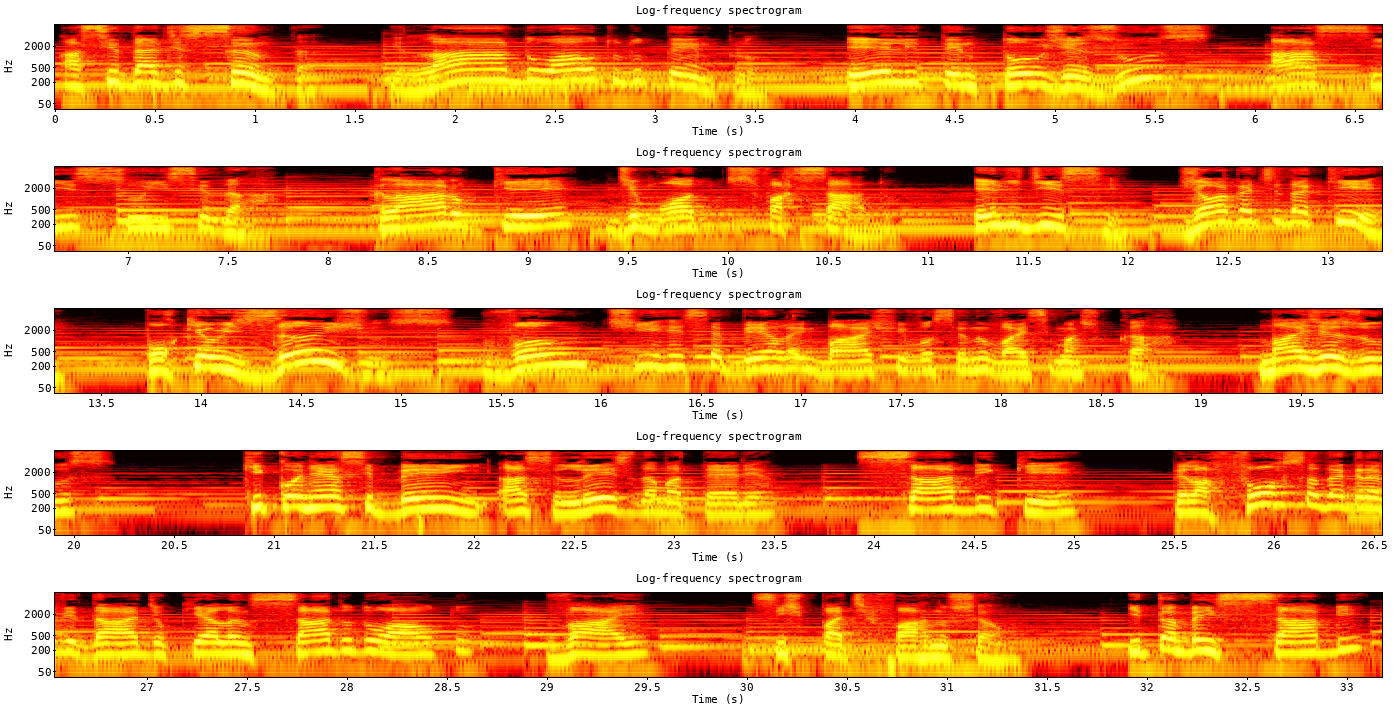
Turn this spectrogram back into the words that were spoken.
a cidade santa e lá do alto do templo ele tentou Jesus a se suicidar. Claro que de modo disfarçado. Ele disse: Joga-te daqui, porque os anjos vão te receber lá embaixo e você não vai se machucar. Mas Jesus, que conhece bem as leis da matéria, sabe que, pela força da gravidade, o que é lançado do alto vai se espatifar no chão. E também sabe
